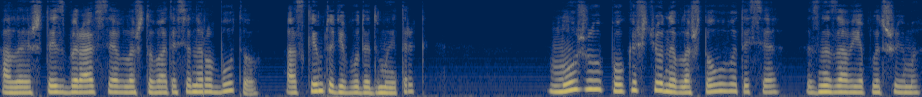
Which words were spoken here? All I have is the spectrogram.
Але ж ти збирався влаштуватися на роботу, а з ким тоді буде Дмитрик? Можу поки що не влаштовуватися, знизав я плечима.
